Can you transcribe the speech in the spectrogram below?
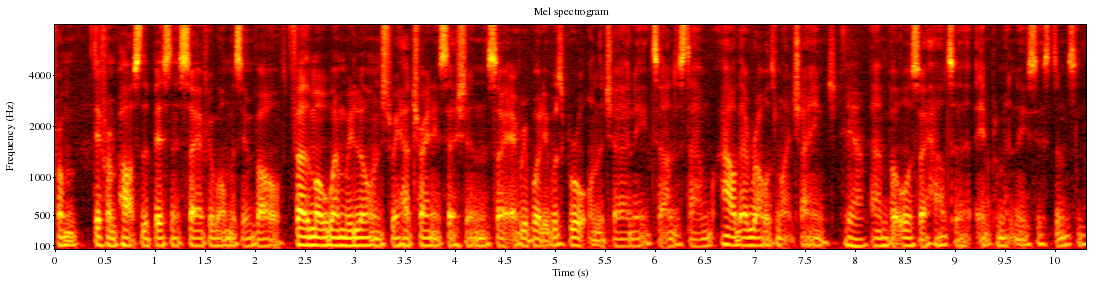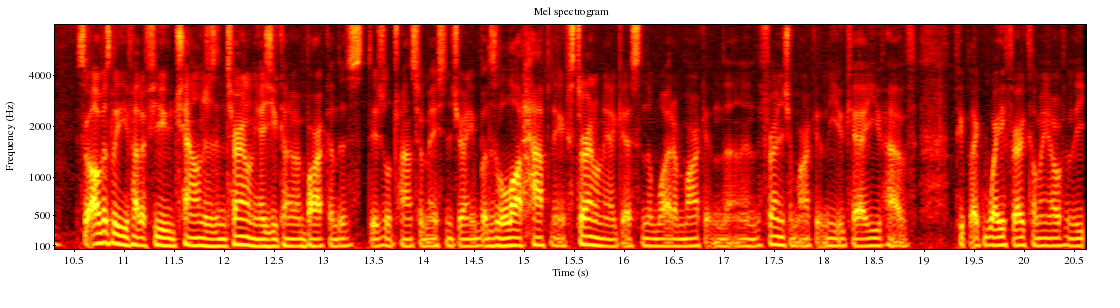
from different parts of the business, so everyone was involved. Furthermore, when we launched, we had training sessions, so everybody was brought on the journey to understand how their roles might change, yeah. um, but also how to implement new systems. so obviously, you've had a few challenges internally as you kind of embark on this digital transformation journey, but there's a lot happening externally, I guess, in the wider market and in the furniture market in the UK. You have people like Wayfair coming over from the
